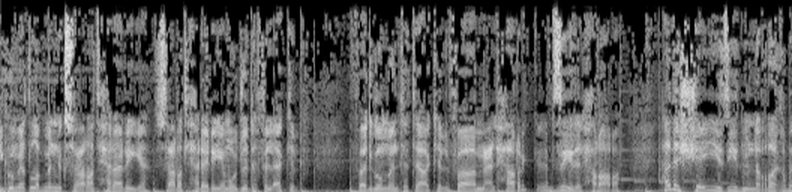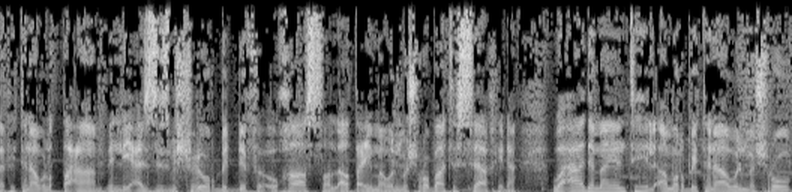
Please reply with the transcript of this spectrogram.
يقوم يطلب منك سعرات حرارية. السعرات الحرارية موجودة في الأكل. فتقوم أنت تاكل فمع الحرق تزيد الحرارة. هذا الشيء يزيد من الرغبة في تناول الطعام اللي يعزز بالشعور بالدفء وخاصة الأطعمة والمشروبات الساخنة. وعاده ما ينتهي الأمر بتناول مشروب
